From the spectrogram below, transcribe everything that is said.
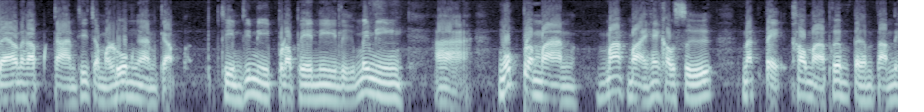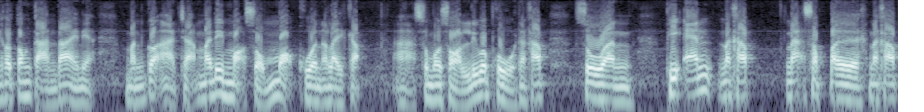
แล้วนะครับการที่จะมาร่วมงานกับทีมที่มีประเพณีหรือไม่มีงบประมาณ มากมายให้เขาซื้อนักเตะเข้ามาเพิ่มเติมตามที่เขาต้องการได้เนี่ยมันก็อาจจะไม่ได้เหมาะสมเหมาะควรอะไรกับสโมสรลิเวอร์พูลนะครับ ส่วนพีแอนนะครับณสเปอร์นะครับ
